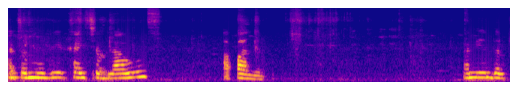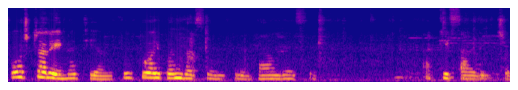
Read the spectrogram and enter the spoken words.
આ તમને દેખાય છે બ્લાઉઝ આ પાલર. આની અંદર પોસ્ટર એ નથી આવતું, તોય પંદરસો રૂપિયા ભાવ રહેશે. આખી સાડી છે.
